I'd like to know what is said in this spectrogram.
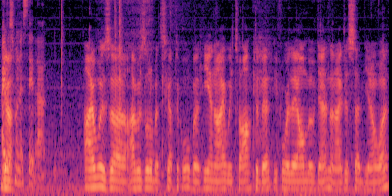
I Yeah. just want to say that. I was uh, I was a little bit skeptical, but he and I we talked a bit before they all moved in, and I just said, you know what,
